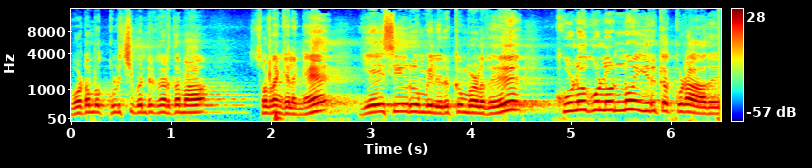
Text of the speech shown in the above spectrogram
உடம்பு குளிச்சு பண்ணிருக்குன்னு அர்த்தமா? சொல்கிறேன் கேளுங்க. ஏசி ரூமில் இருக்கும் பொழுது குளுகுளுன்னு இருக்கக்கூடாது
